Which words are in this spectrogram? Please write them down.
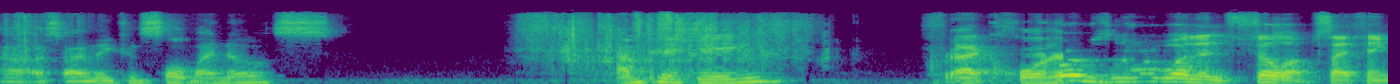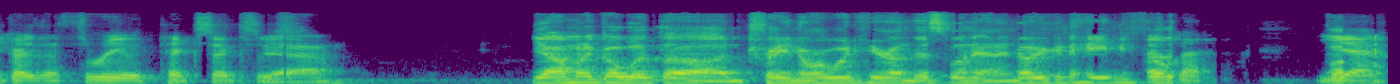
Uh, so let me consult my notes. I'm picking at corner. Forbes, Norwood, and Phillips, I think, are the three with pick sixes. Yeah, yeah. I'm gonna go with uh, Trey Norwood here on this one, and I know you're gonna hate me for Okay. That.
